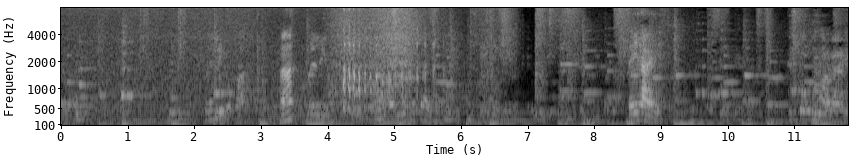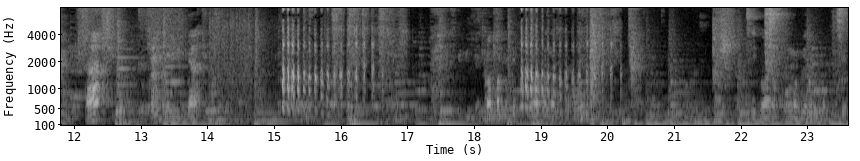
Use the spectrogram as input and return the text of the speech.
tayo. Ha? Maliligo. Oh, maliligo tayo. Say hi. Gusto ko kumakain. Ha? Ha? Yeah. Papagupit ko ako ng buko. Hindi ko alam kung magaling magupit.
